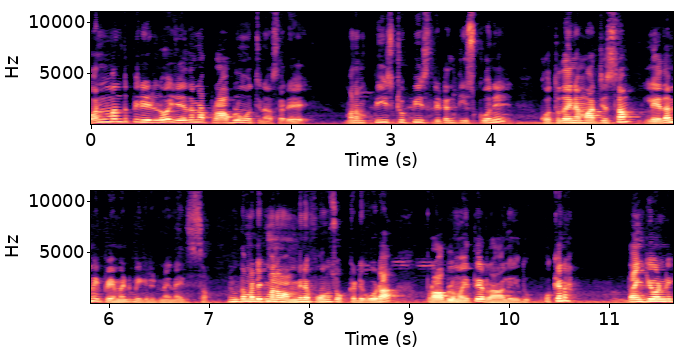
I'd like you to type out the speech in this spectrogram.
వన్ మంత్ పీరియడ్లో ఏదైనా ప్రాబ్లం వచ్చినా సరే మనం పీస్ టు పీస్ రిటర్న్ తీసుకొని కొత్తదైనా మార్చిస్తాం లేదా మీ పేమెంట్ మీకు రిటర్న్ అయినా ఇస్తాం. ఇంత మటుకు మనం అమ్మిన ఫోన్స్ ఒక్కటి కూడా ప్రాబ్లం అయితే రాలేదు. ఓకేనా? థ్యాంక్ యూ అండి.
